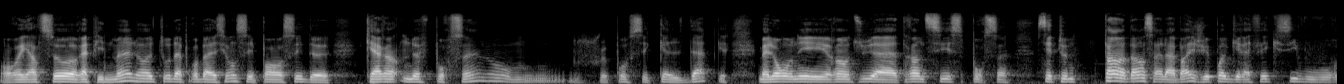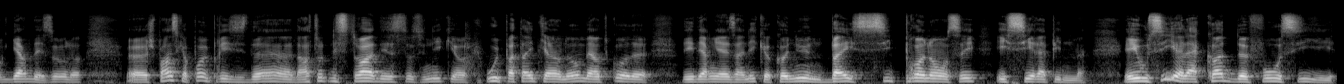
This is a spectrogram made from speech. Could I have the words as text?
on, regarde ça rapidement. Là, le taux d'approbation s'est passé de 49 là, Je ne sais pas c'est quelle date, mais là, on est rendu à 36 C'est une tendance à la baisse. Je n'ai pas le graphique ici, vous, regardez ça. Là. Euh, je pense qu'il n'y a pas un président dans toute l'histoire des États-Unis qui a, oui, peut-être qu'il y en a, mais en tout cas des dernières années, qui a connu une baisse si prononcée et si rapidement. Et aussi, il y a la cote de Fauci.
